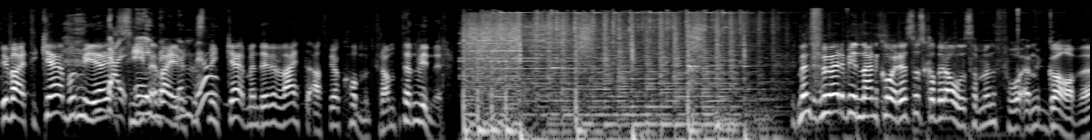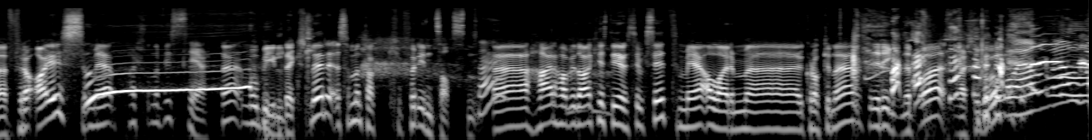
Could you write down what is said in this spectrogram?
Vi veit ikke hvor mye Nei, Siv jeg veier uten sminke, men det vi veit, er at vi har kommet fram til en vinner. Men før vinneren kåres, så skal dere alle sammen få en gave fra Ice med personifiserte mobildeksler som en takk for innsatsen. Eh, her har vi da Kristi Gjelsvik sitt med alarmklokkene ringende på. Vær så god. Well, well, well,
